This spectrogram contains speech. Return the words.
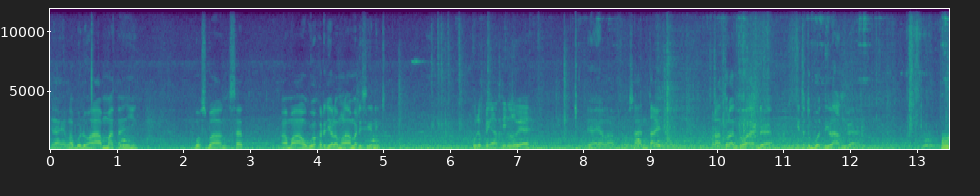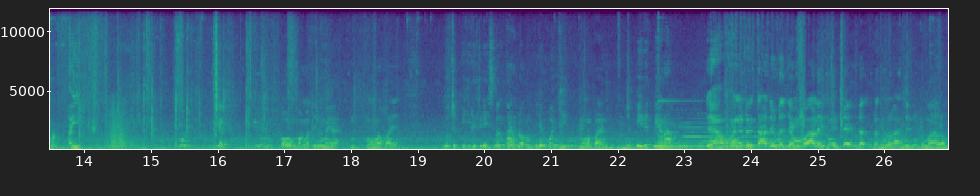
Ya elah bodo amat anjing. Bos bangsat. Gak mau gue kerja lama-lama di sini. Udah peringatin lu ya. Ya elah, bro santai. Peraturan tuh ada. Itu tuh buat dilanggar. Ay. Ya, tolong banget ini mah ya. Mau ngapain? Gue cepirit ini sebentar dong, pinjam kunci. Mau ngapain? Cepirit biar Ya, bukannya dari tadi udah jam balik nih, deh. Udah, udah telat ini, udah malam.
